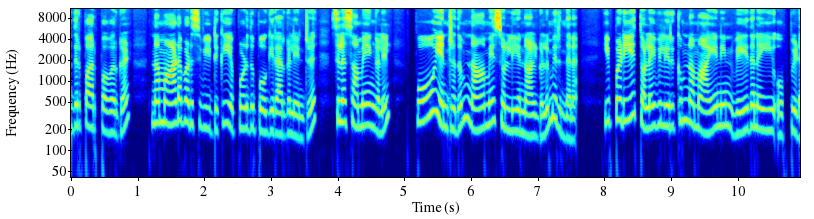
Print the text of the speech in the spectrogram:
எதிர்பார்ப்பவர்கள் நம்ம ஆடபடுசி வீட்டுக்கு எப்பொழுது போகிறார்கள் என்று சில சமயங்களில் போ என்றதும் நாமே சொல்லிய நாள்களும் இருந்தன. இப்படியே தொலைவில் இருக்கும் நம் அயனின் வேதனையை ஒப்பிட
